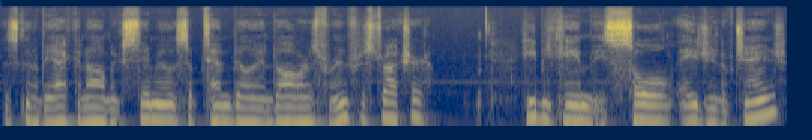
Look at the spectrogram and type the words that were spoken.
There's going to be economic stimulus of $10 billion for infrastructure. He became the sole agent of change,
